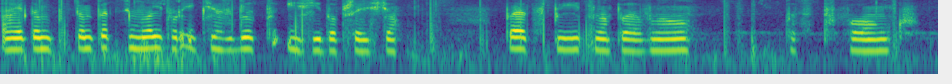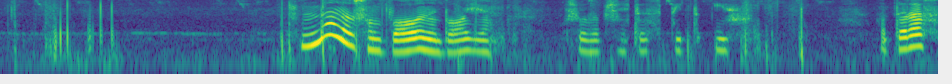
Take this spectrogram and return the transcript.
Ale ten, ten Pet Simulator X jest zbyt easy do przejścia. Pet Speed na pewno. Pet Strong. No ale są wolne, bozie. Muszę ulepszyć ten speed ich. A teraz?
